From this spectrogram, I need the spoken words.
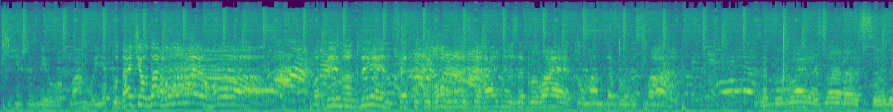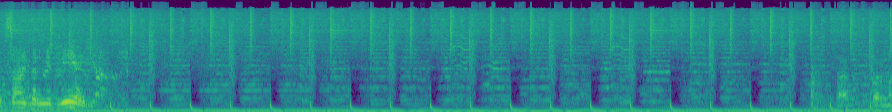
точніше з лівого флангу. Є подача, удар головою, гол! Один-один. Це таки гол роздягальню забиває команда Борислава. Забиває зараз Олександр Медведєв. Так, форма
